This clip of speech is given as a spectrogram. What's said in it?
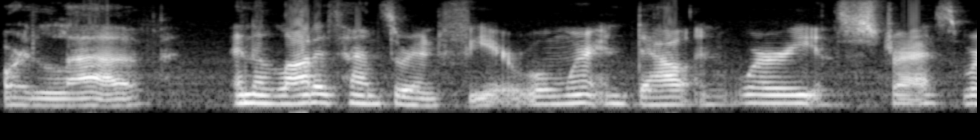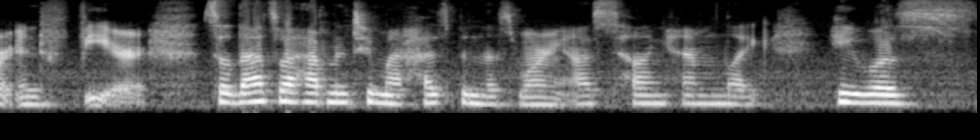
or love. And a lot of times we're in fear. When we're in doubt and worry and stress, we're in fear. So that's what happened to my husband this morning. I was telling him, like, he was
